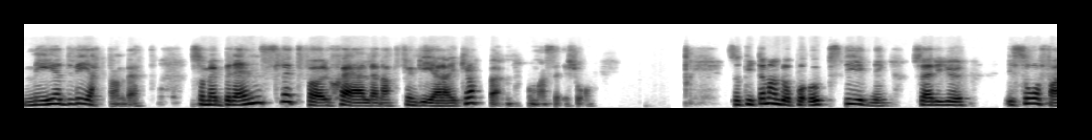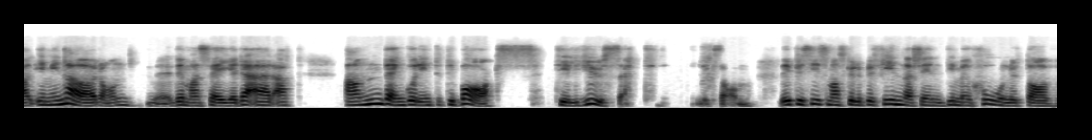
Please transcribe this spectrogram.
medvetandet, som är bränslet för själen att fungera i kroppen, om man säger så. Så tittar man då på uppstigning så är det ju i så fall, i mina öron, det man säger, det är att anden går inte tillbaks till ljuset. Liksom. Det är precis som man skulle befinna sig i en dimension utav,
